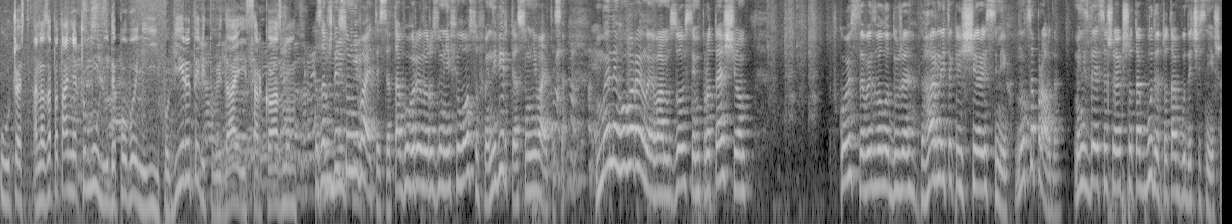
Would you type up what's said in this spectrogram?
участь. А на запитання, чому люди повинні їй повірити, відповідає із сарказмом. Завжди сумнівайтеся. Так говорили розумні філософи. Не вірте, а сумнівайтеся. Ми не говорили вам зовсім про те, що когось це визвало дуже гарний такий щирий сміх. Ну це правда. Мені здається, що якщо так буде, то так буде чесніше.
